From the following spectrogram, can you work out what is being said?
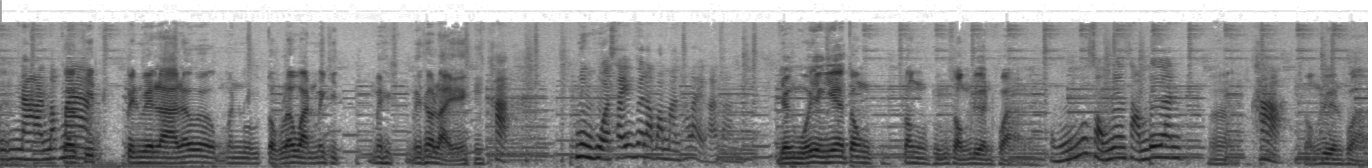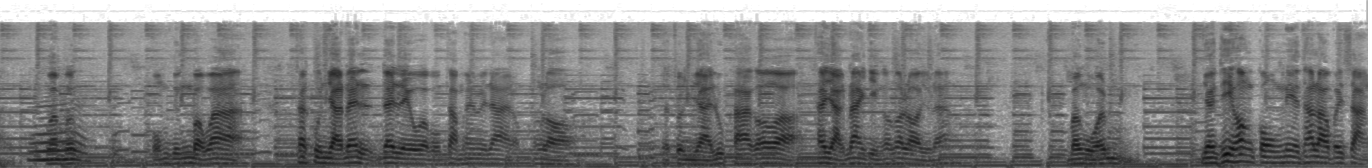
ำนานก็มากคิดเป็นเวลาแล้วก็มันตกแล้ววันไม่คิดไม่ไม่เท่าไหร่เองๆค่ะหนึ่งหัวใช้เวลาประมาณเท่าไหร่คะอาจารย์อย่างหัวอย่างเงี้ยต้องต้องถึงสองเดือนกว่านะโอ้สองเดือนสามเดือนอ่าค่ะ สองเดือนกว่าอืม ว่าผมผมถึงบอกว่า ถ้าคุณอยากได้ได้เร็วอะผมทำให้ไม่ได้หรอกต้องรอ แต่ส่วนใหญ่ลูกค้าเขาก็ถ้าอยากได้จริงเขาก็รออยู่แล้ว บางหัวอย่างที่ฮ่องกงเนี่ยถ้าเราไปสั่ง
